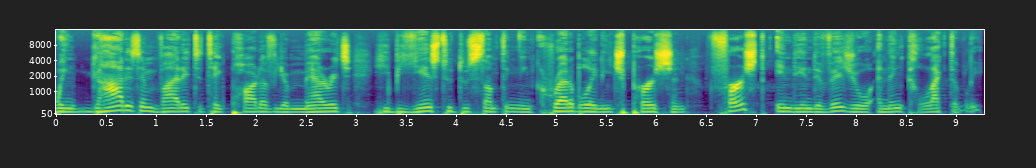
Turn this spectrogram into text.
When God is invited to take part of your marriage, He begins to do something incredible in each person, first in the individual and then collectively.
